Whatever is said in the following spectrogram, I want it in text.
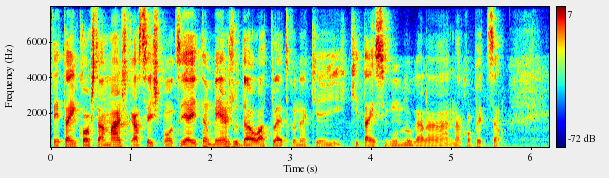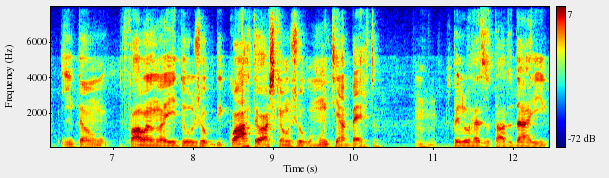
tentar encostar mais, ficar 6 pontos. E aí também ajudar o Atlético, né, que que está em segundo lugar na, na competição. Então, falando aí do jogo de quarta, eu acho que é um jogo muito em aberto, pelo resultado daí,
